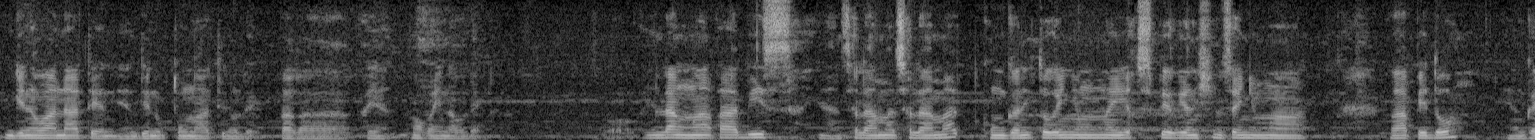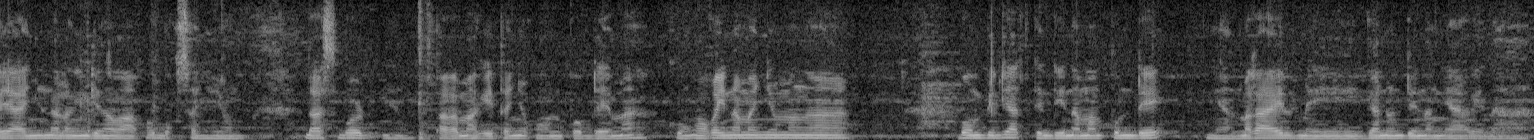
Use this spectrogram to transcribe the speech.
yung ginawa natin, yan, dinugtong natin ulit para, ayan, okay na ulit. So, yun lang mga kabis. Ayan, salamat, salamat. Kung ganito rin yung na-experience nyo sa inyong mga rapido, yan, gayaan nyo na lang yung ginawa ko. Buksan nyo yung dashboard yan, para makita nyo kung anong problema. Kung okay naman yung mga bombilya at hindi naman pundi, yan, marahil may ganun din nangyari na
